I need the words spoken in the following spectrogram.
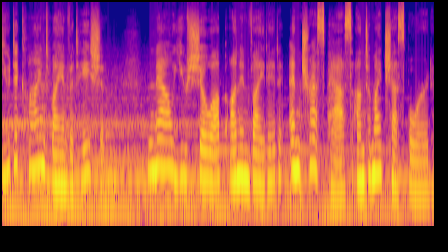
you declined my invitation. Now you show up uninvited and trespass onto my chessboard.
